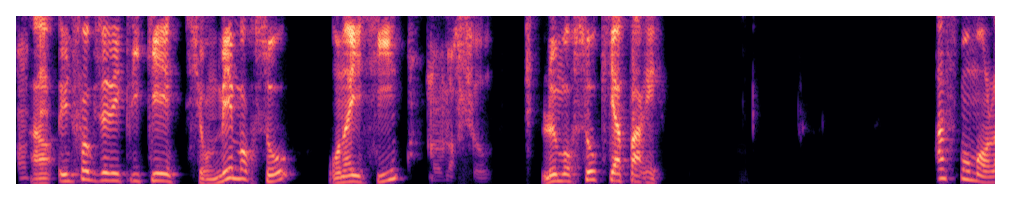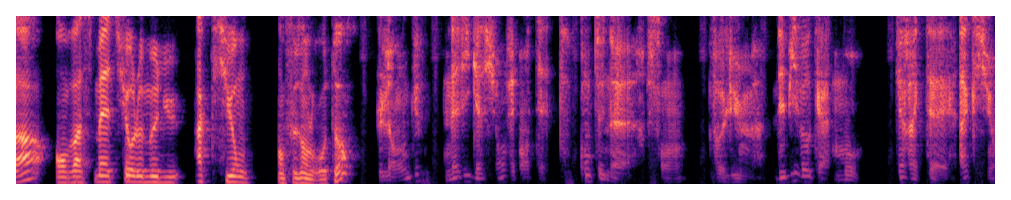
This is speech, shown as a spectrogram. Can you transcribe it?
En Alors, une fois que vous avez cliqué sur mes morceaux, on a ici Mon morceau. le morceau qui apparaît. À ce moment-là, on va se mettre sur le menu Action en faisant le rotor. Langue. Navigation en tête. Conteneur. Son. Volume. Débit vocal. Mots. Caractère. Action.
